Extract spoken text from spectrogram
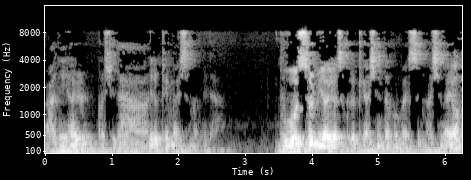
아니할 것이다. 이렇게 말씀합니다. 무엇을 위하여서 그렇게 하신다고 말씀하시나요?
